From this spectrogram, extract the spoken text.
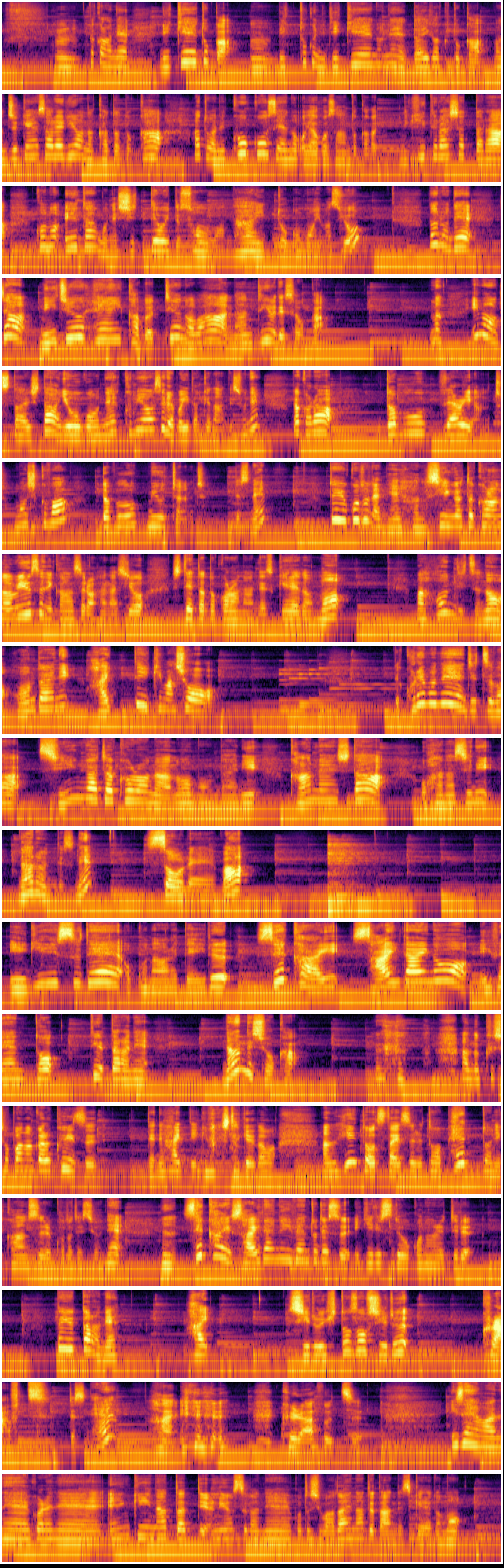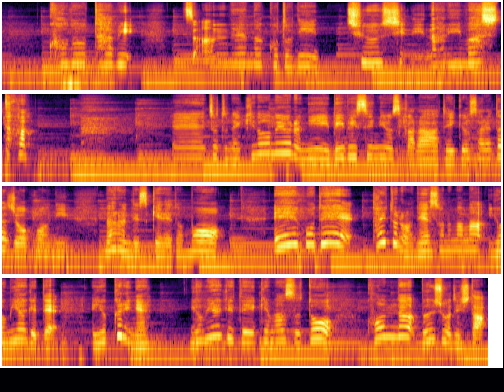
うん、だからね理系とか、うん、特に理系のね大学とか、まあ、受験されるような方とかあとはね高校生の親御さんとかが、ね、聞いてらっしゃったらこの英単語ね知っておいて損はないと思いますよ。なのでじゃあ二重変異株っていうのは何て言うでしょうかまあ今お伝えした用語をね組み合わせればいいだけなんですよね。だから double variant もしくは double mutant ですね。ということでねあの新型コロナウイルスに関するお話をしてたところなんですけれども、まあ、本日の本題に入っていきましょう。でこれもね実は新型コロナの問題に関連したお話になるんですね。それはイギリスで行われている世界最大のイベントって言ったらね何でしょうか？あの初パナからクイズでね入っていきましたけれどもあのヒントをお伝えするとペットに関することですよね、うん、世界最大のイベントです。イギリスで行われてる。って言ったらねはい。知る人ぞ知るクラフツですね。はい。クラフツ。以前はねこれね延期になったっていうニュースがね今年話題になってたんですけれどもこの度残念なことに中止になりました。えー、ちょっとね昨日の夜に BBC ニュースから提供された情報になるんですけれども英語でタイトルをねそのまま読み上げてゆっくりね読み上げていきますとこんな文章でした。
